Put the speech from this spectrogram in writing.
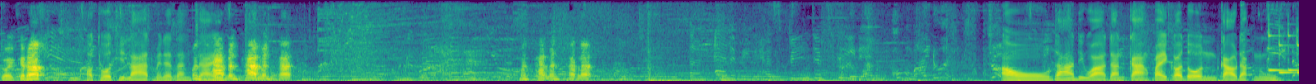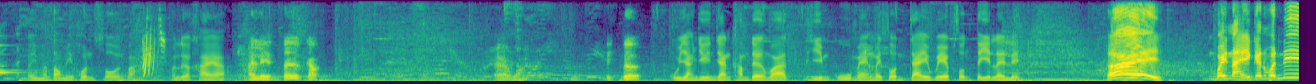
สวยครับ ขอโทษที่ลาดไม่ได้ตั้งมันใจ พลาดมันพลาดมันพลาดมันพลาดมันพลาดแล้วเอาด้านดีกว่าด้านกลางไปก็โดนกาวดักหนูเฮ้ยมันต้องมีคนโซนปะมันเหลือใครอะไอเลเตอร์กับอะไรวะวิกเตอร์กูยังยืนยันคำเดิมว่าทีมกูแม่งไม่สนใจเวฟส้นตีนอะไรเลย เฮ้ยมึง ไปไหนกันวันนี้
